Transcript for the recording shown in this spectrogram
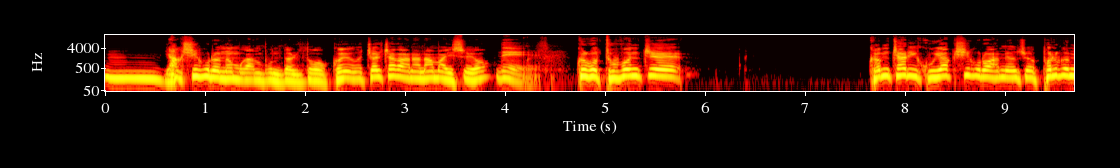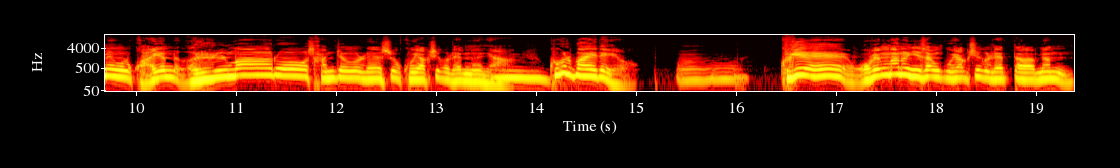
음. 약식으로 넘어간 분들도 그 절차가 하나 남아 있어요. 네. 그리고 두 번째 검찰이 구약식으로 하면서 벌금형을 과연 얼마로 산정을 해서 구약식을 했느냐 음. 그걸 봐야 돼요. 음. 그게 500만 원 이상 구약식을 했다면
